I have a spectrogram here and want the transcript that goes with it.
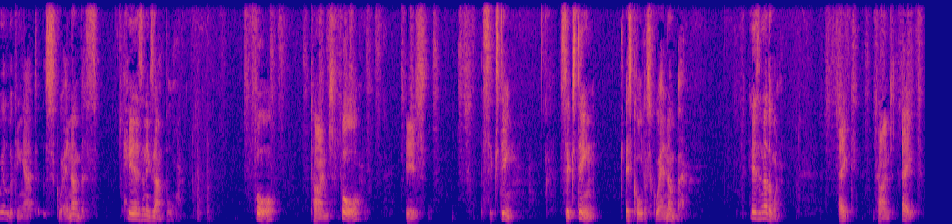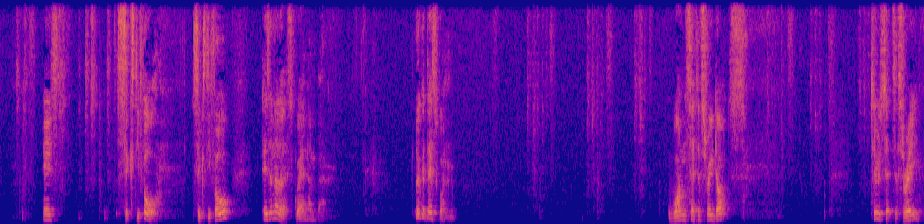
we're looking at square numbers. Here's an example. 4 times 4 is 16. 16 is called a square number. Here's another one. 8 times 8 is 64. 64 is another square number. Look at this one. One set of three dots, two sets of three,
